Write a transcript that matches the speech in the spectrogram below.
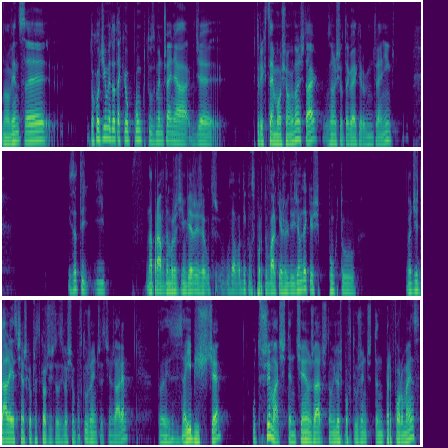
No więc e, dochodzimy do takiego punktu zmęczenia, gdzie, który chcemy osiągnąć, tak? W zależności od tego, jaki robimy trening. I, za ty, i naprawdę możecie mi wierzyć, że u, u zawodników sportu walki, jeżeli dojdziemy do jakiegoś punktu, no gdzie dalej jest ciężko przeskoczyć to z ilością powtórzeń czy z ciężarem, to jest zajebiście utrzymać ten ciężar, czy tą ilość powtórzeń, czy ten performance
